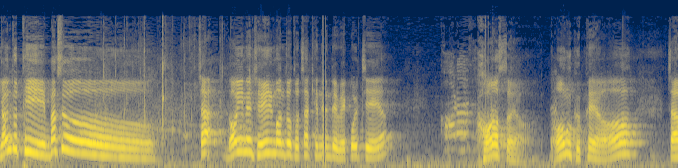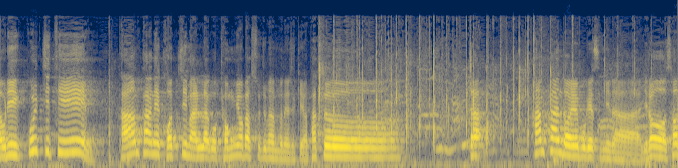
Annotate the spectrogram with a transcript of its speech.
연두 팀 박수. 자, 너희는 제일 먼저 도착했는데 왜 꼴찌예요? 걸었어요. 너무 급해요. 자, 우리 꼴찌 팀 다음 판에 걷지 말라고 격려 박수 좀 한번 해줄게요. 박수. 자, 한 판 더 해보겠습니다. 일어서.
